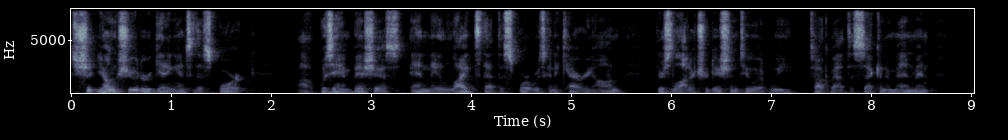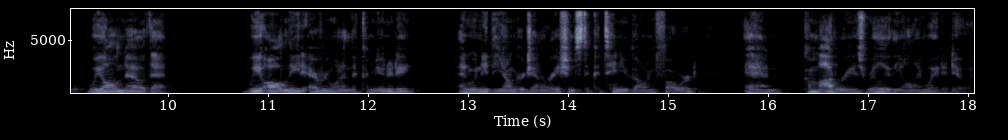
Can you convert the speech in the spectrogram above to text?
sh- young shooter getting into the sport uh, was ambitious, and they liked that the sport was going to carry on. There's a lot of tradition to it. We talk about the Second Amendment. We all know that we all need everyone in the community and we need the younger generations to continue going forward. And camaraderie is really the only way to do it.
